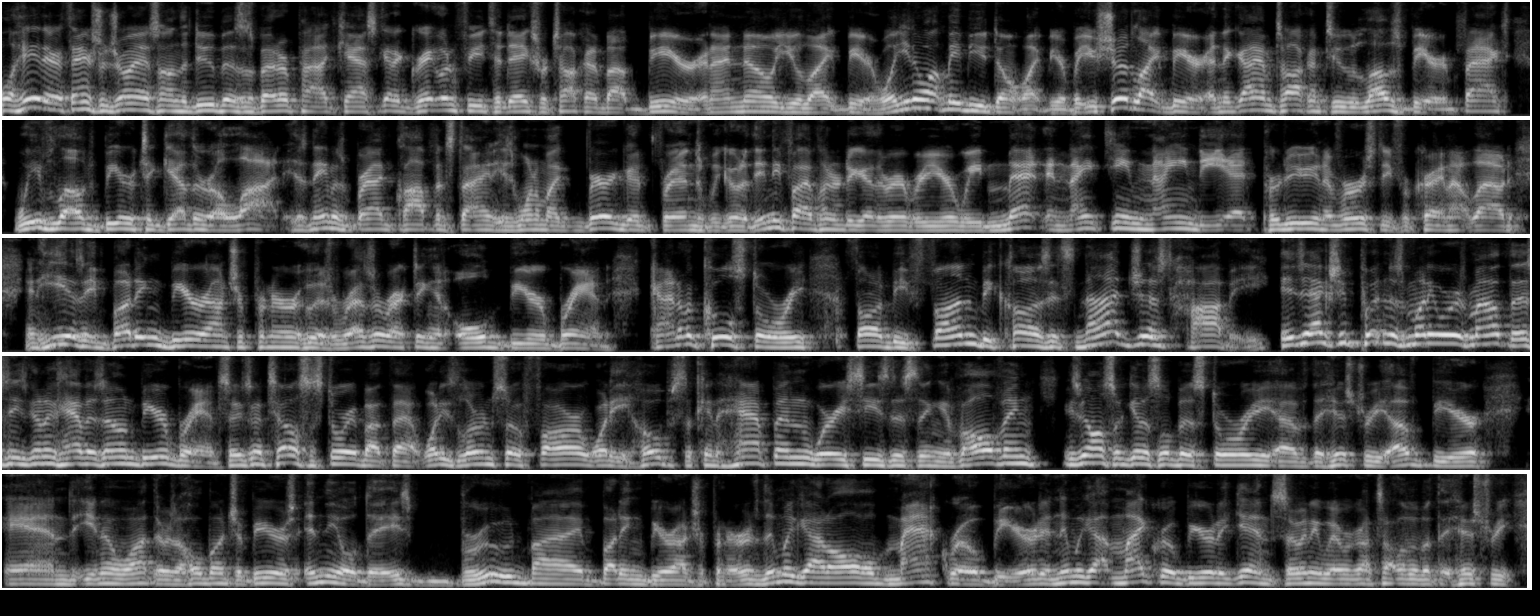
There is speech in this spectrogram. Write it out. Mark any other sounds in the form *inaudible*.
Well, hey there. Thanks for joining us on the Do Business Better podcast. Got a great one for you today because we're talking about beer. And I know you like beer. Well, you know what? Maybe you don't like beer, but you should like beer. And the guy I'm talking to loves beer. In fact, we've loved beer together a lot. His name is Brad Klopfenstein. He's one of my very good friends. We go to the Indy 500 together every year. We met in 1990 at Purdue University for crying out loud. And he is a budding beer entrepreneur who is resurrecting an old beer brand. Kind of a cool story. Thought it'd be fun because it's not just hobby, it's actually putting his money money where his mouth is, and he's going to have his own beer brand. So he's going to tell us a story about that, what he's learned so far, what he hopes can happen, where he sees this thing evolving. He's going to also give us a little bit of story of the history of beer. And you know what? There's a whole bunch of beers in the old days brewed by budding beer entrepreneurs. Then we got all macro beard, and then we got micro beard again. So anyway, we're going to talk a little bit about the history.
